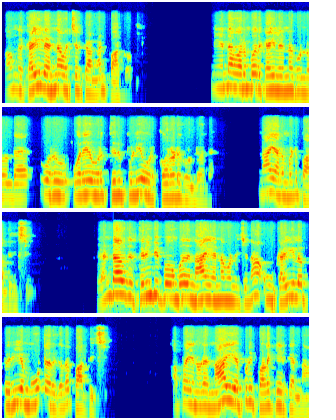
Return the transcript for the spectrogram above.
அவங்க கையில் என்ன வச்சுருக்காங்கன்னு பார்க்கும். நீ என்ன வரும்போது கையில் என்ன கொண்டு வந்த? ஒரு ஒரே ஒரு திருப்புளியோ ஒரு கொரடு கொண்டு வந்த. நாய் அதை மட்டும் பார்த்துக்கிச்சு. ரெண்டாவது திரும்பி போகும்போது நாய் என்ன பண்ணுச்சுன்னா உன் கையில் பெரிய மூட்டை இருக்கிறத பார்த்துச்சு. அப்போ என்னோட நாய் எப்படி பழக்கியிருக்கேன்னா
